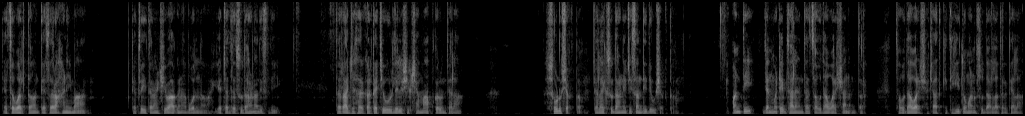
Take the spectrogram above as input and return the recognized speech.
त्याचं वर्तन त्याचं राहणीमान त्याचं इतरांशी वागणं बोलणं याच्यात जर सुधारणा दिसली तर राज्य सरकार त्याची उरलेली शिक्षा माफ करून त्याला सोडू शकतं. त्याला एक सुधारण्याची संधी देऊ शकतं. पण ती जन्मठेप झाल्यानंतर चौदा वर्षानंतर चौदा वर्षाच्या आत कितीही तो माणूस सुधारला तर त्याला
